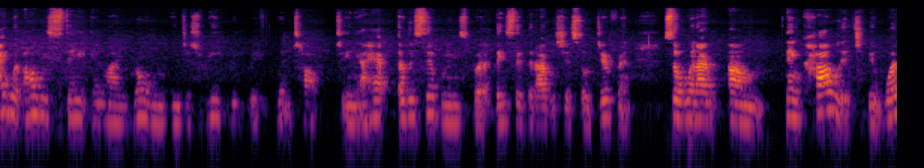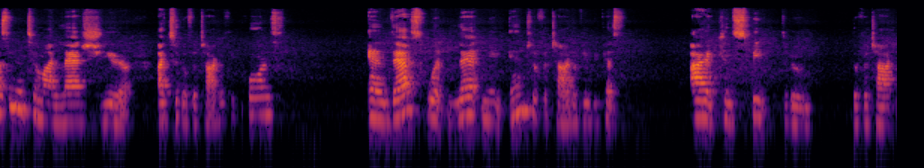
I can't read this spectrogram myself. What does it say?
i would always stay in my room and just read read read wouldn't talk to any. I had other siblings, but they said that I was just so different. So when I um, in college, it wasn't until my last year I took a photography course, and that's what led me into photography because I can speak through the photography.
